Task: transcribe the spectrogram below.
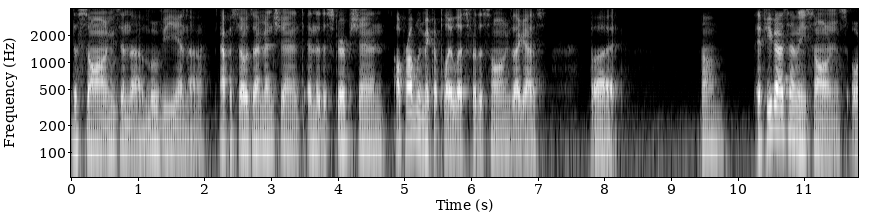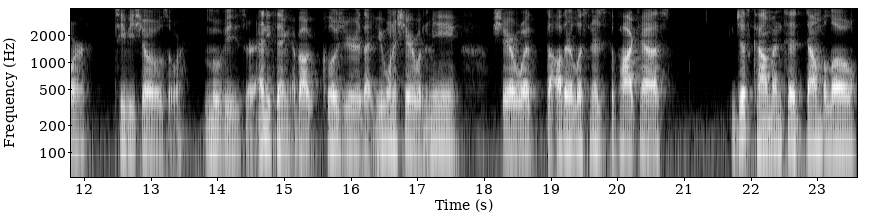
the songs and the movie and the episodes I mentioned in the description. I'll probably make a playlist for the songs, I guess. But um, if you guys have any songs or TV shows or movies or anything about closure that you want to share with me, share with the other listeners of the podcast, just comment it down below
